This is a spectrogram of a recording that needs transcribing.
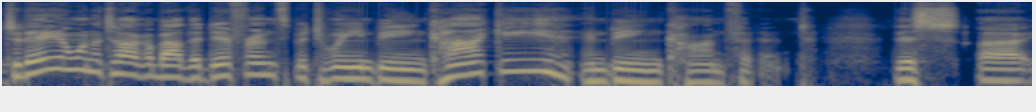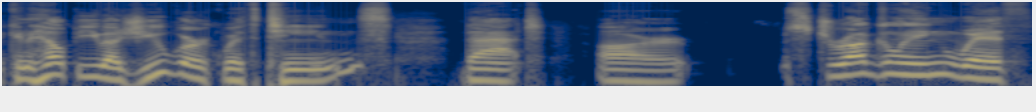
Today, I want to talk about the difference between being cocky and being confident. This uh, can help you as you work with teens that are struggling with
